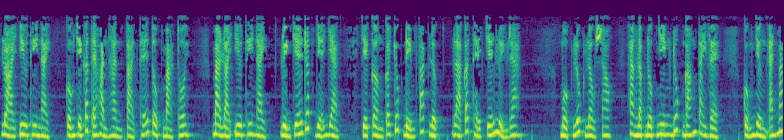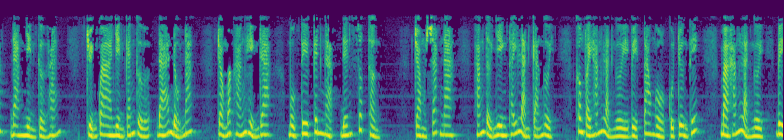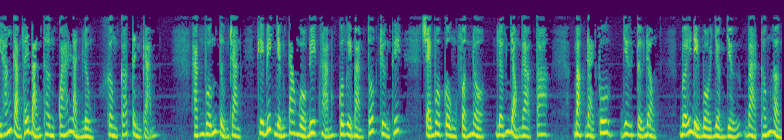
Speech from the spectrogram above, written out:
Loại yêu thi này cũng chỉ có thể hoành hành tại thế tục mà thôi, mà loại yêu thi này luyện chế rất dễ dàng, chỉ cần có chút điểm pháp lực là có thể chế luyện ra. Một lúc lâu sau, Hàng Lập đột nhiên rút ngón tay về, cũng dừng ánh mắt đang nhìn cử hán, chuyển qua nhìn cánh cửa đá đổ nát, trong mắt hắn hiện ra một tia kinh ngạc đến xuất thần. Trong sát na, hắn tự nhiên thấy lạnh cả người, không phải hắn lạnh người vì tao ngộ của Trương Thiết, mà hắn lạnh người vì hắn cảm thấy bản thân quá lạnh lùng, không có tình cảm. Hắn vốn tưởng rằng khi biết những tao ngộ bi thảm của người bạn tốt Trương Thiết, sẽ vô cùng phẫn nộ, lớn giọng gào to, mặt đại phu dư tự động, với địa bộ giận dữ và thống hận.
